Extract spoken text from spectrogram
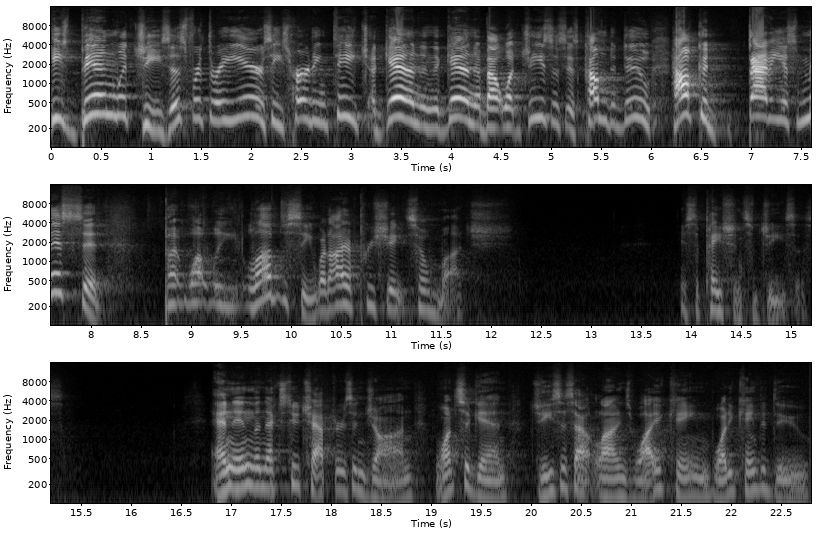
He's been with Jesus for three years. He's heard him teach again and again about what Jesus has come to do. How could Thaddeus miss it? But what we love to see, what I appreciate so much, is the patience of Jesus. And in the next two chapters in John, once again, Jesus outlines why he came, what he came to do,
